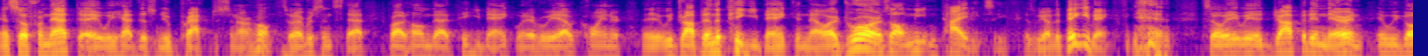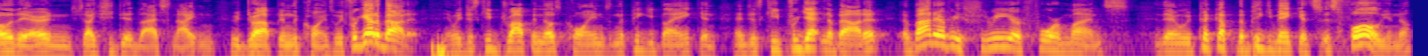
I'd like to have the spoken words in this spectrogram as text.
And so from that day, we had this new practice in our home. So ever since that, brought home that piggy bank. Whenever we have a coin, or, uh, we drop it in the piggy bank, and now our drawer is all neat and tidy, see, because we have the piggy bank. So we, drop it in there, and, and we go there, and like she did last night, and we drop in the coins. And we forget about it. And we just keep dropping those coins in the piggy bank and, and just keep forgetting about it. About every three or four months, then we pick up the piggy bank it's, it's full you know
